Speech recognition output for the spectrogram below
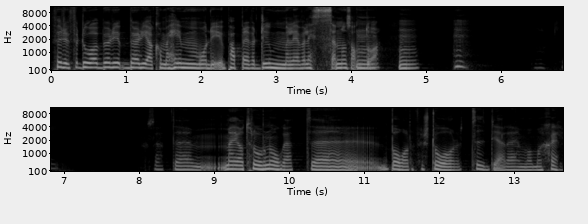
För, för då började, började jag komma hem och det, pappa var dum eller jag var ledsen och sånt Mm. då. Mm. Så att, eh, men jag tror nog att eh, barn förstår tidigare än vad man själv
